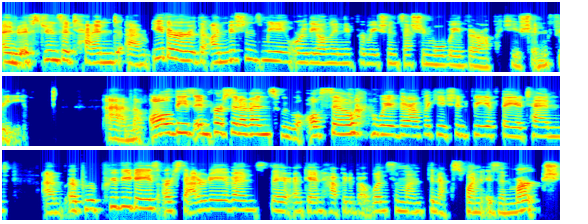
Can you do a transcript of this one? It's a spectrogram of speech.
and if students attend um, either the admissions meeting or the online information session, we'll waive their application fee. Um, all these in-person events, we will also waive their application fee if they attend. Um, our preview days are Saturday events. They again happen about once a month. The next one is in March.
